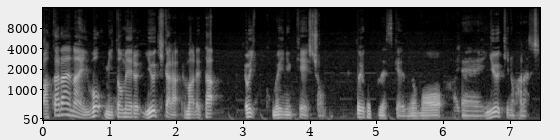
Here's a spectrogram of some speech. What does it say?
わからないを認める勇気から生まれた良いコミュニケーションということですけれども、はいえー勇気の話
